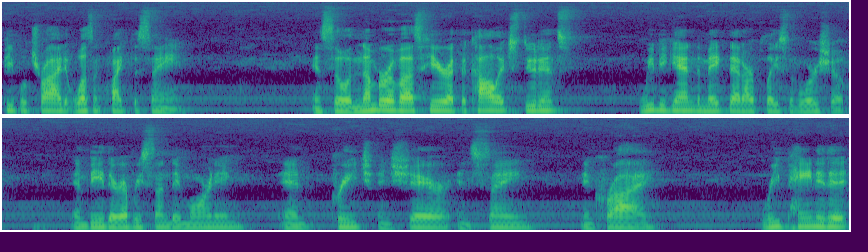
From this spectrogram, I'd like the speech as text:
people tried, it wasn't quite the same. And so a number of us here at the college students, we began to make that our place of worship and be there every Sunday morning and preach and share and sing and cry. Repainted it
